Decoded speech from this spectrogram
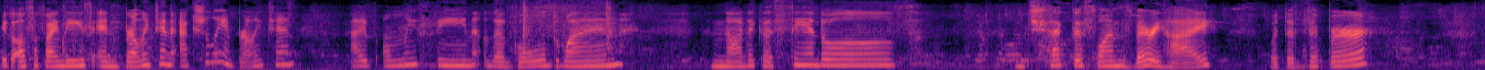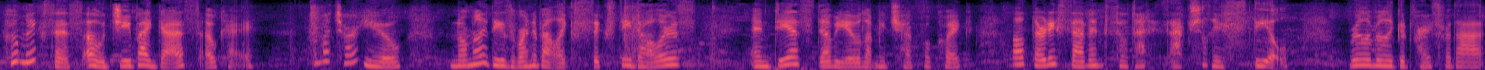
You can also find these in Burlington. Actually, in Burlington, I've only seen the gold one. Nautica sandals. And check this one's very high with the zipper. Who makes this? Oh, G by Guess. Okay. How much are you? Normally these run about like $60. And DSW, let me check real quick. Well, 37 so that is actually a steal. Really, really good price for that.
